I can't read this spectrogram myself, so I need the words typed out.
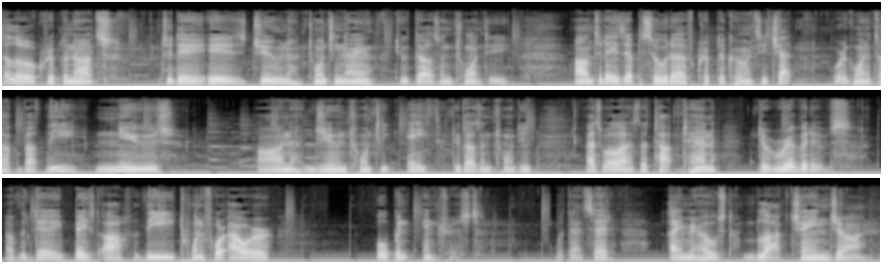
Hello, Cryptonauts. Today is June 29th, 2020. On today's episode of Cryptocurrency Chat, we're going to talk about the news on June 28th, 2020, as well as the top 10 derivatives of the day based off the 24 hour open interest. With that said, I am your host, Blockchain John.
